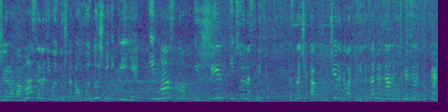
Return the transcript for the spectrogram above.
жирова, масляна і воздушна. А у воздушній ікрі є і масло, і жир, і все на світі. Значить так, получили, давайте, дивіться, це ми взяли, ось ми взяли по 5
